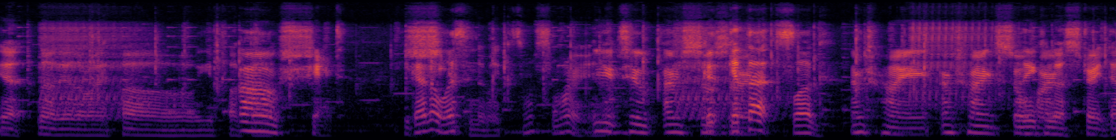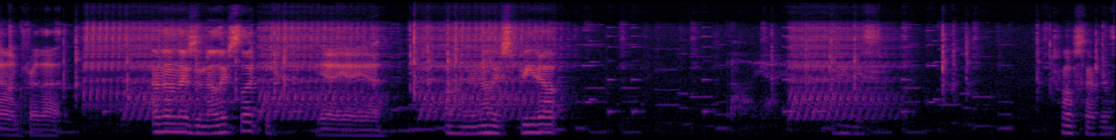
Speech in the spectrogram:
Yeah, no, the other way. Oh, you fucked Oh, up. Oh shit. You gotta shit. listen to me, cause I'm smart. You know? YouTube, I'm so get, sorry. get that slug, I'm trying. I'm trying so then you hard. can go straight down for that. And then there's another slick. Yeah, yeah, yeah. Oh, and another speed up. Oh yeah. Jeez. 12 seconds.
